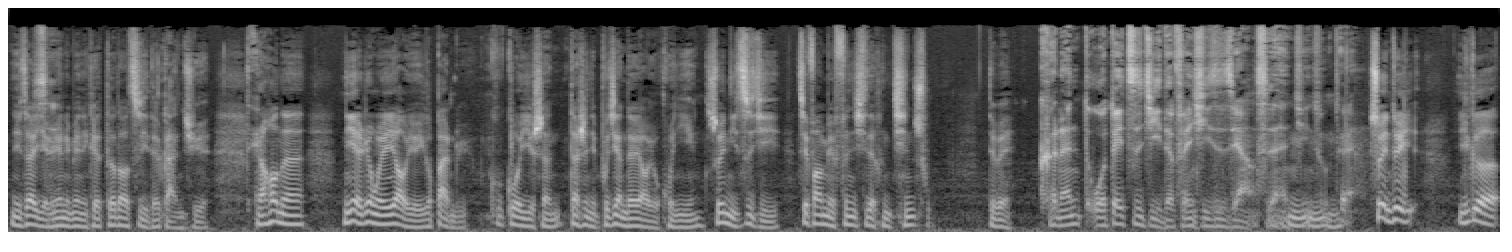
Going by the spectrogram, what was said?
你在演员里面你可以得到自己的感觉，然后呢，你也认为要有一个伴侣过过一生，但是你不见得要有婚姻，所以你自己这方面分析的很清楚，对不对？可能我对自己的分析是这样，是很清楚。对，所以你对一个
